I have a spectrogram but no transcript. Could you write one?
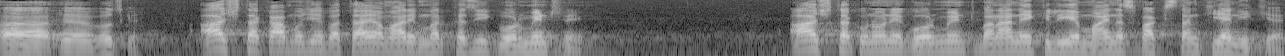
उसके। आज तक आप मुझे बताएँ हमारे मरकजी गवर्नमेंट ने, आज तक उन्होंने गवर्नमेंट बनाने के लिए माइनस पाकिस्तान किया नहीं किया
